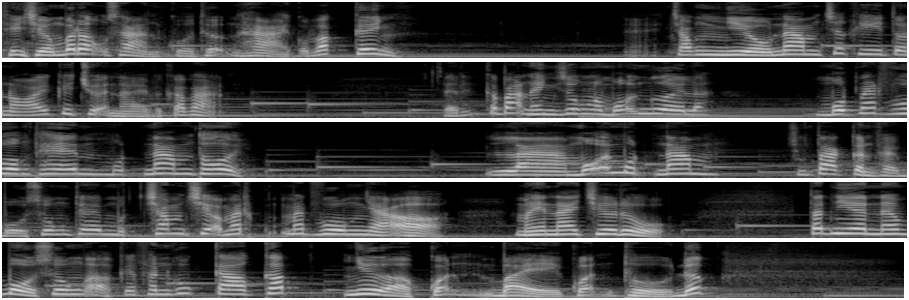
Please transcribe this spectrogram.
Thị trường bất động sản của Thượng Hải, của Bắc Kinh. Trong nhiều năm trước khi tôi nói cái chuyện này với các bạn. Đấy, các bạn hình dung là mỗi người là một mét vuông thêm một năm thôi. Là mỗi một năm chúng ta cần phải bổ sung thêm 100 triệu mét, mét vuông nhà ở mà hiện nay chưa đủ. Tất nhiên nếu bổ sung ở cái phân khúc cao cấp như ở quận 7, quận Thủ Đức,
